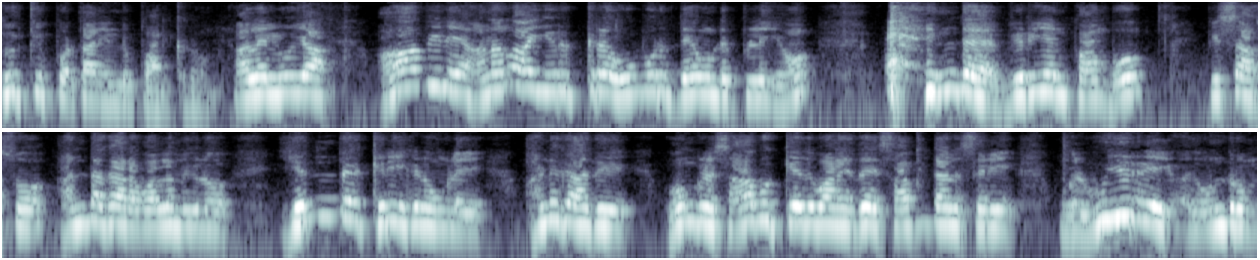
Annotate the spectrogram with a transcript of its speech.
தூக்கி போட்டான் என்று பார்க்கிறோம். அலையூயா ஆவிலே அனலாய் இருக்கிற ஒவ்வொரு தேவனுடைய பிள்ளையும் இந்த விரியன் பாம்போ பிசாசோ அந்தகார வல்லமைகளோ எந்த கிரியைகளும் உங்களை அணுகாது. உங்கள் சாவுக்கு எதுவான எதை சாப்பிட்டாலும் சரி உங்கள் உயிரை அது ஒன்றும்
